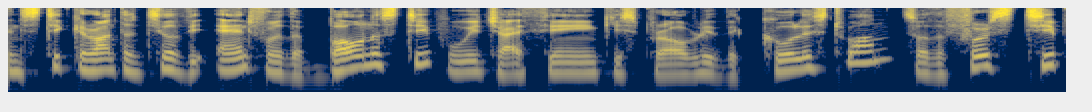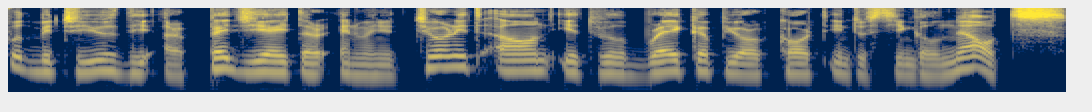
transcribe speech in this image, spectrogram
And stick around until the end for the bonus tip, which I think is probably the coolest one. So the first tip would be to use the arpeggiator and when you turn it on, it will break up your chord into single notes.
